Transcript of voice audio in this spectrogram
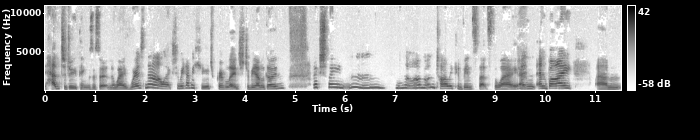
had to do things a certain way. Whereas now, actually, we have a huge privilege to be able to go, actually, mm, no, I'm not entirely convinced that's the way. And, and by, um,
